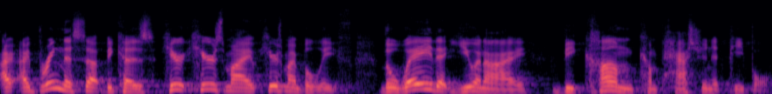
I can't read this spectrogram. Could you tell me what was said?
I, I bring this up because here, here's, my, here's my belief the way that you and I become compassionate people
